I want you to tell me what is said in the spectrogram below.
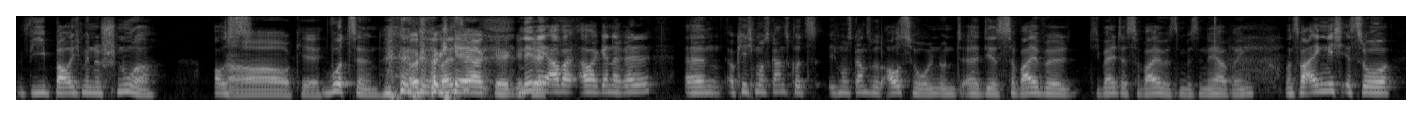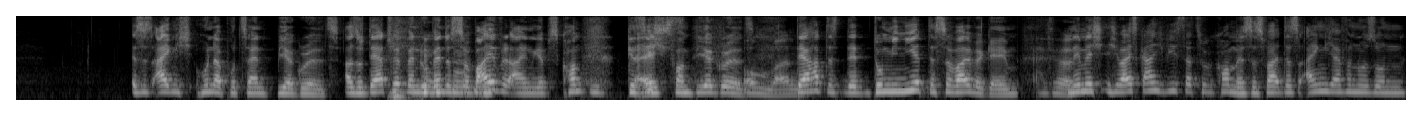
wie baue ich mir eine Schnur aus Oh, okay. Wurzeln. Okay, Weißt du? okay, okay, okay. Nee, nee, aber, aber generell, ähm, okay, ich muss ganz kurz, ich muss ganz kurz ausholen und äh, dir das Survival, die Welt des Survivals ein bisschen näher bringen. Und zwar eigentlich ist so, es ist eigentlich 100% Beer Grills. Also der Typ, wenn du, wenn du Survival eingibst, kommt ein Gesicht Echt? von Beer Grills. Oh Mann. Der hat das, der dominiert das Survival-Game. Nämlich, ich weiß gar nicht, wie es dazu gekommen ist. Das war das ist eigentlich einfach nur so ein.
